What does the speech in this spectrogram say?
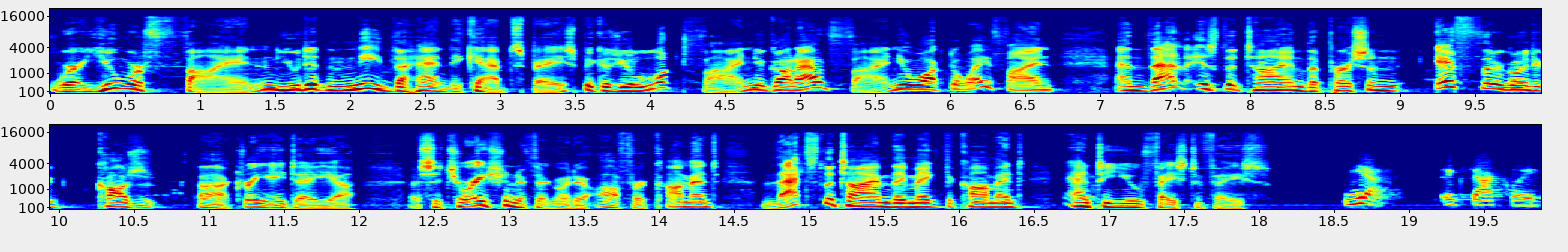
where you were fine, you didn't need the handicapped space because you looked fine, you got out fine, you walked away fine, and that is the time the person if they're going to cause uh, create a uh, a situation, if they're going to offer comment, that's the time they make the comment and to you face to face. Yes, exactly.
